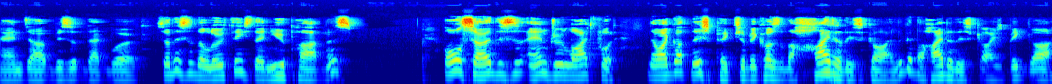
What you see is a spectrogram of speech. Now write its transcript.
and uh, visit that work. So this is the Luthis, their new partners. Also, this is Andrew Lightfoot. Now, I got this picture because of the height of this guy. Look at the height of this guy. He's a big guy,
